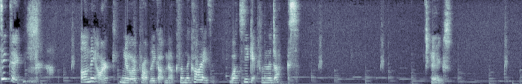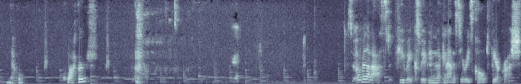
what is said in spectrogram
Tick tick. On the ark, Noah probably got milk from the cows. What did he get from the ducks? Eggs. No. Quackers. so over the last few weeks we've been looking at a series called Fear Crush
